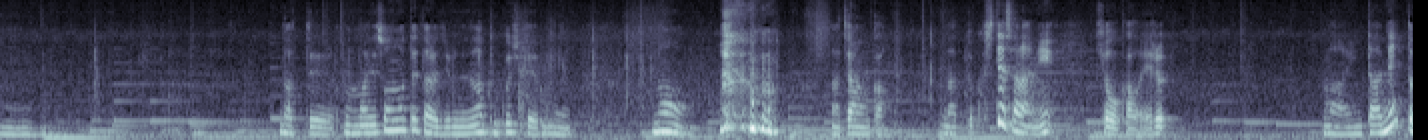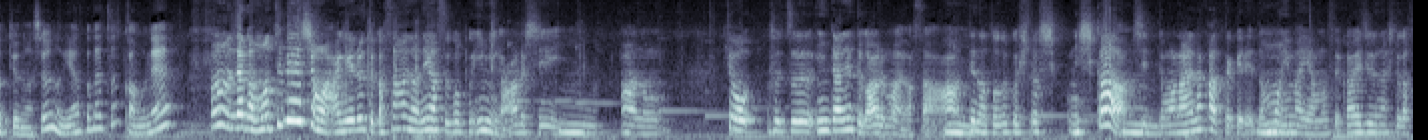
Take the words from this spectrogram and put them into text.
うん、だってほんまにそう思ってたら自分で納得してもうなあ。なちゃんか。納得してさらに評価を得るまあインターネットっていうのはそういうのに役立つんかもね、うんだからモチベーションを上げるとかそういうのにはすごく意味があるし、うん。あの今日普通インターネットがある前はさ、うん。手の届く人しにしか知ってもらえなかったけれども、うん。今やもう世界中の人が。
